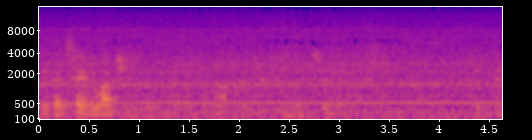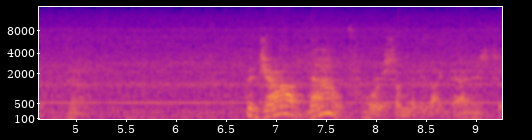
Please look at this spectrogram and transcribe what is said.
too, at that same luncheon. with- with Malkovich, and it's, uh, The job now for somebody like that is to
